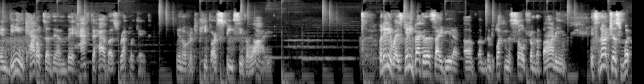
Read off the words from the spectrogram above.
And being cattle to them they have to have us replicate in order to keep our species alive but anyways getting back to this idea of, of them plucking the soul from the body it's not just what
